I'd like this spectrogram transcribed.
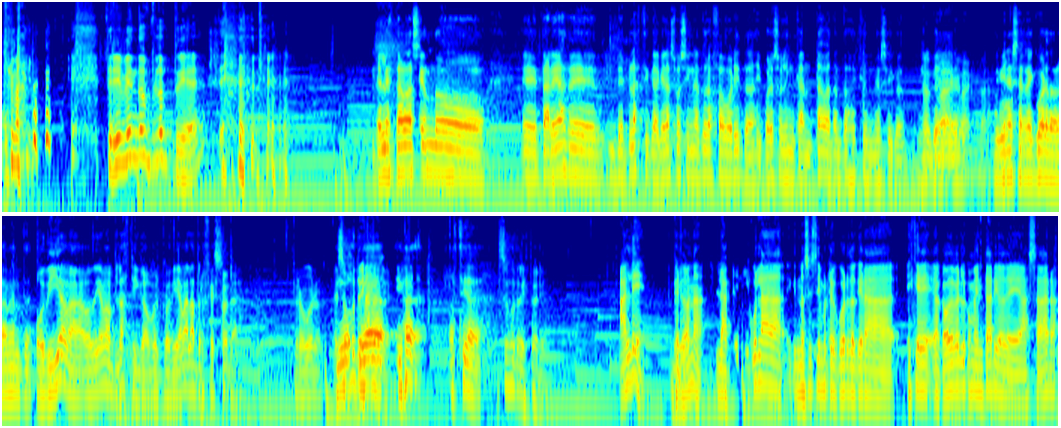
que.? te imaginas- Tremendo plot twist, ¿eh? Él estaba haciendo eh, tareas de, de plástica, que era su asignatura favorita, y por eso le encantaba tanto High School Musical. No, que va, que va, que va. Me viene ese recuerdo a la mente. Odiaba, odiaba plástica porque odiaba a la profesora. Pero bueno, eso es otra iba- historia. iba- hostia, Eso es otra historia. Ale, perdona, la película, no sé si me recuerdo que era. Es que acabo de ver el comentario de Asahara.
